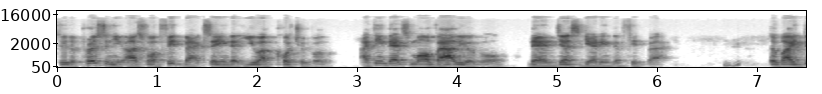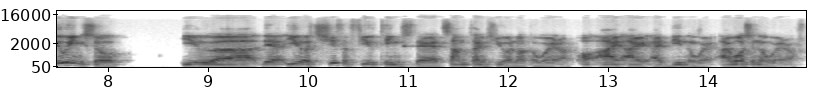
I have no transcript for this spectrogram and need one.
to the person you ask for feedback saying that you are coachable. I think that's more valuable than just getting the feedback. So by doing so, you uh, there, you achieve a few things that sometimes you are not aware of, or I, I, I didn't aware, I wasn't aware of.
